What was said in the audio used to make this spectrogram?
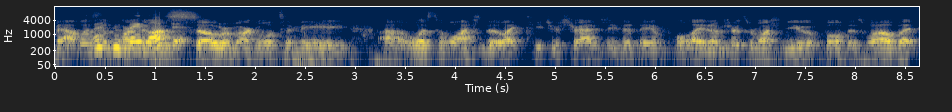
That was the part They that loved was it. so remarkable to me. Uh, was to watch the like teacher strategies that they employed, and I'm sure it's from watching you both as well. But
